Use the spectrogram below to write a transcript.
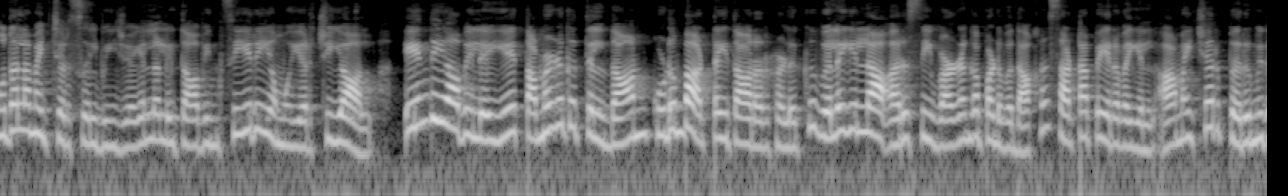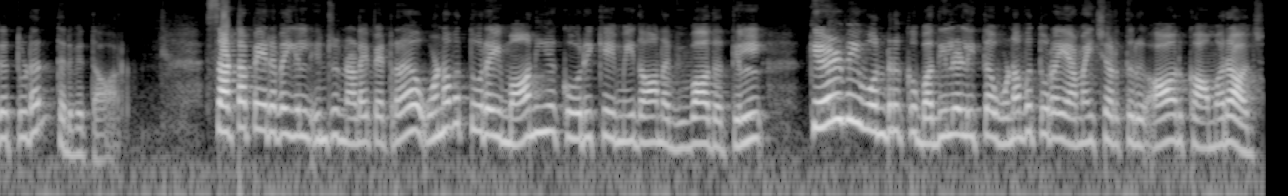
முதலமைச்சர் செல்வி ஜெயலலிதாவின் சீரிய முயற்சியால் இந்தியாவிலேயே தமிழகத்தில்தான் குடும்ப அட்டைதாரர்களுக்கு விலையில்லா அரிசி வழங்கப்படுவதாக சட்டப்பேரவையில் அமைச்சர் பெருமிதத்துடன் தெரிவித்தார். சட்டப்பேரவையில் இன்று நடைபெற்ற உணவுத்துறை மானிய கோரிக்கை மீதான விவாதத்தில் கேள்வி ஒன்றுக்கு பதிலளித்த உணவுத்துறை அமைச்சர் திரு ஆர் காமராஜ்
